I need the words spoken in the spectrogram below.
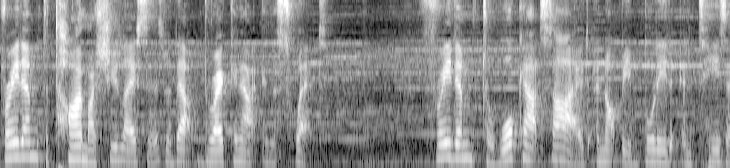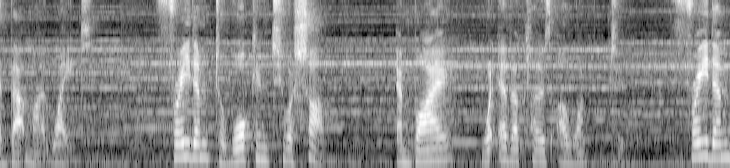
Freedom to tie my shoelaces without breaking out in a sweat. Freedom to walk outside and not be bullied and teased about my weight. Freedom to walk into a shop and buy whatever clothes I want to. Freedom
